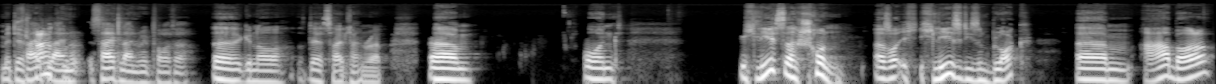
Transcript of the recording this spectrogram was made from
mit der Sideline, Sideline Reporter. Äh, genau, der Sideline Rap. Ähm, und ich lese das schon. Also ich, ich lese diesen Blog, ähm, aber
